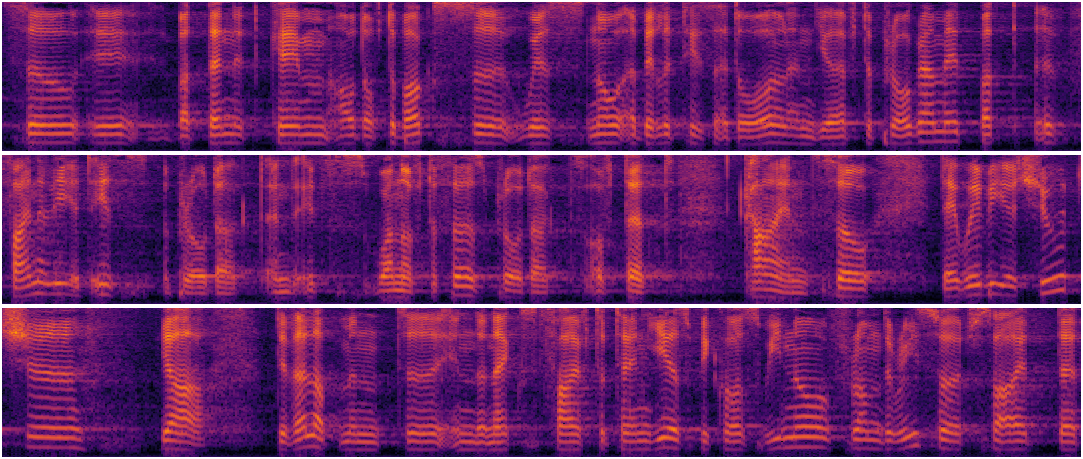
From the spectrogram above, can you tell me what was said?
So, uh, but then it came out of the box uh, with no abilities at all, and you have to program it. But uh, finally, it is a product, and it's one of the first products of that kind. So, there will be a huge, yeah development uh, in the next five to ten years because we know from the research side that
